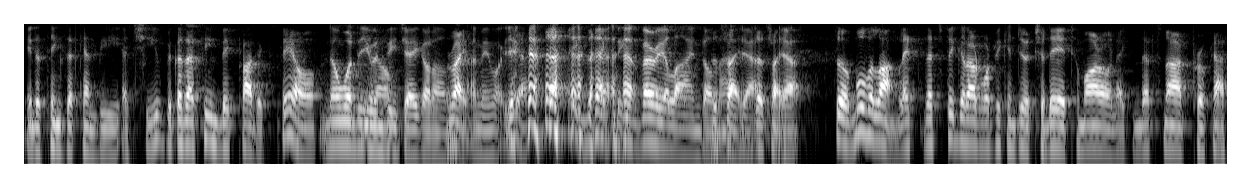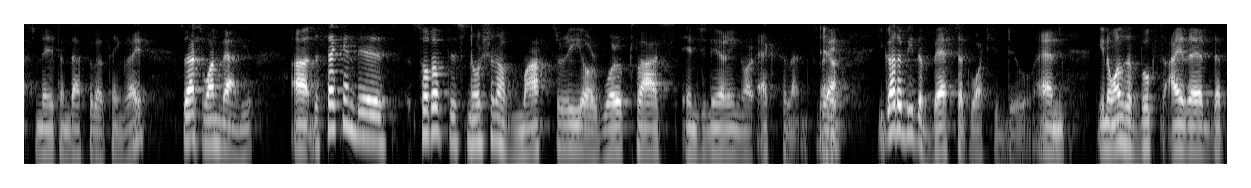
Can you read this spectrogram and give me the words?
into things that can be achieved because I've seen big projects fail. No wonder you, know. and VJ got on. Right. I mean, what, Yeah, exactly. Very aligned on That's that. right. Yeah. That's right. Yeah. So move along. Let's let's figure out what we can do today, tomorrow. Like let's not procrastinate and that sort of thing, right? So that's one value. Uh, the second is sort of this notion of mastery or world class engineering or excellence, right? Yeah. You got to be the best at what you do. And you know, one of the books I read that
